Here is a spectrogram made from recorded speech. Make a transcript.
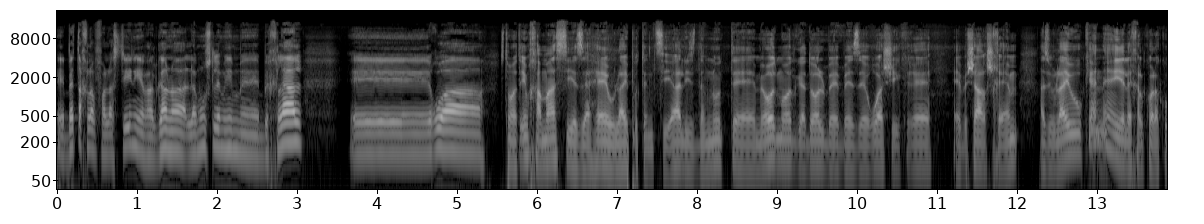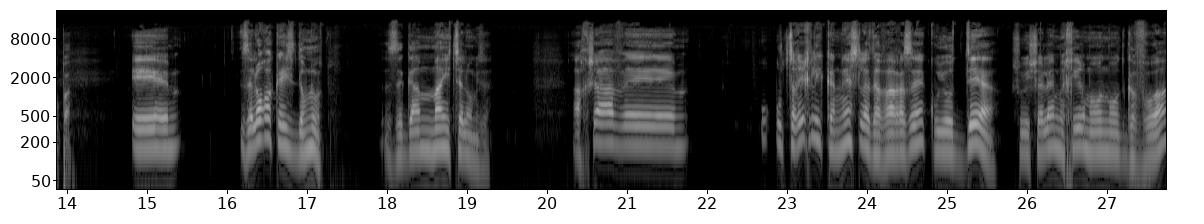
אה, בטח לפלסטיני, אבל גם למוסלמים אה, בכלל. אה, אירוע זאת אומרת, אם חמאס יזהה אולי פוטנציאל, הזדמנות אה, מאוד מאוד גדול באיזה אירוע שיקרה אה, בשער שכם, אז אולי הוא כן אה, ילך על כל הקופה. אה, זה לא רק ההזדמנות, זה גם מה יצא לו מזה. עכשיו, אה, הוא, הוא צריך להיכנס לדבר הזה, כי הוא יודע שהוא ישלם מחיר מאוד מאוד גבוה,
